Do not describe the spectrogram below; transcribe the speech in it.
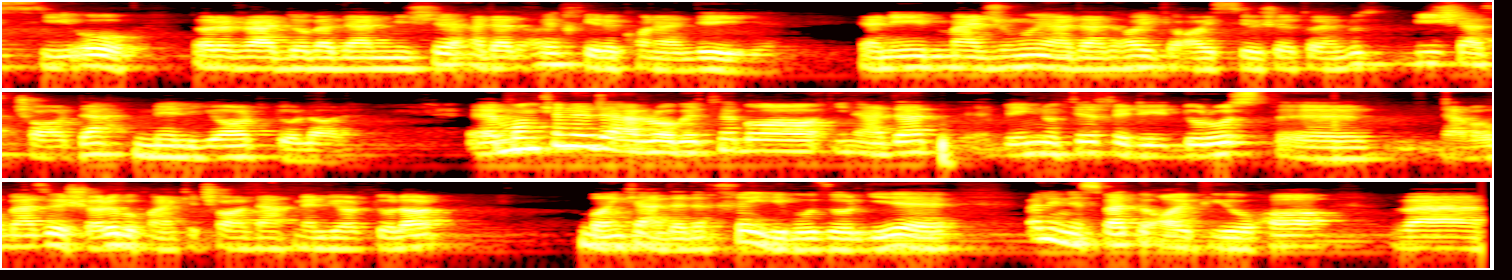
ICO داره رد و بدل میشه عددهای خیره کننده ایه یعنی مجموع عددهایی که ICO شده تا امروز بیش از 14 میلیارد دلاره. ممکنه در رابطه با این عدد به این نکته خیلی درست در واقع بعضی اشاره بکنن که 14 میلیارد دلار با اینکه عدد خیلی بزرگیه ولی نسبت به IPO ها و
